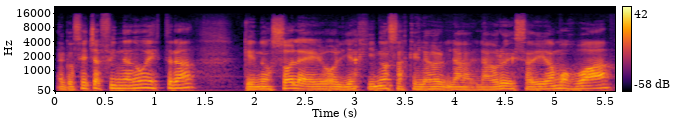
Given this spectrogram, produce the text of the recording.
La cosecha fina nuestra, que no son las oleaginosas, que es la, la- la gruesa, digamos, va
